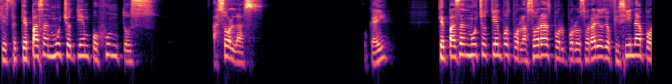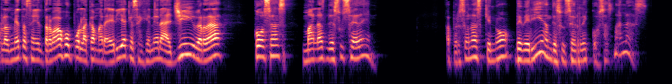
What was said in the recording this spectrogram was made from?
Que, que pasan mucho tiempo juntos, a solas, ¿ok? Que pasan muchos tiempos por las horas, por, por, los horarios de oficina, por las metas en el trabajo, por la camaradería que se genera allí, ¿verdad? Cosas malas le suceden a personas que no deberían de sucederle cosas malas.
